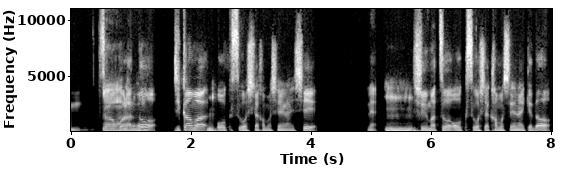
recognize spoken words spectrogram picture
ん。その子らと時間は多く過ごしたかもしれないし、うん。週末を多く過ごしたかもしれないけど、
